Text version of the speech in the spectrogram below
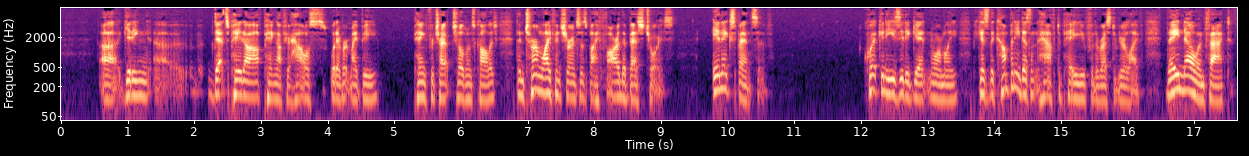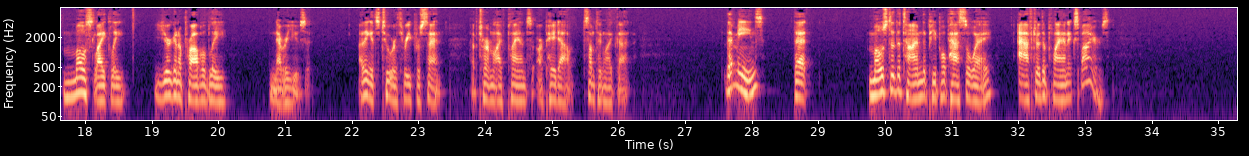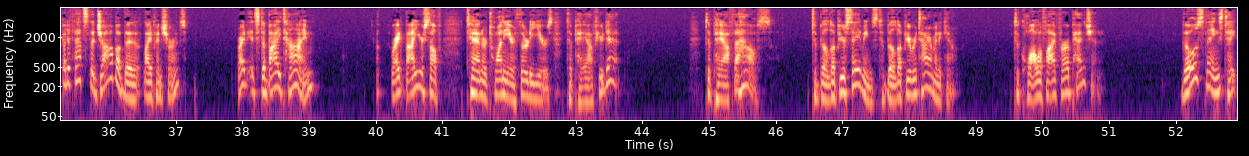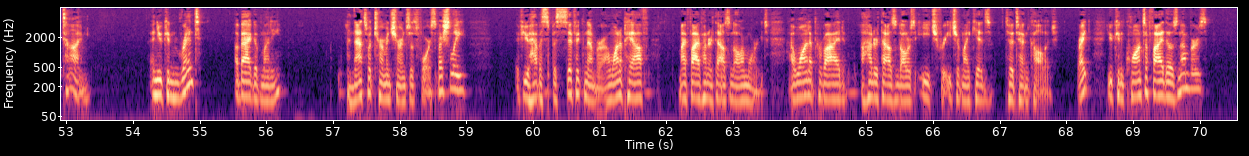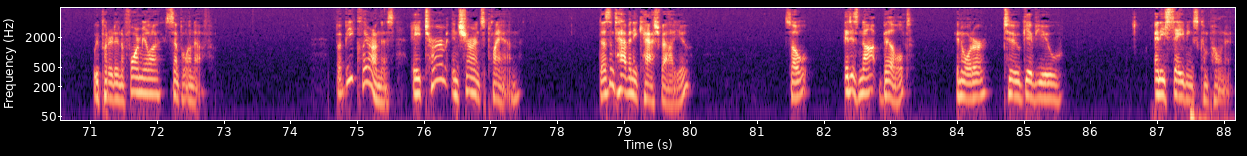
uh, getting uh, debts paid off, paying off your house, whatever it might be, paying for ch- children's college, then term life insurance is by far the best choice. Inexpensive, quick and easy to get normally because the company doesn't have to pay you for the rest of your life. They know, in fact, most likely you're going to probably never use it. I think it's 2 or 3% of term life plans are paid out, something like that. That means that most of the time the people pass away after the plan expires. But if that's the job of the life insurance, right, it's to buy time, right? Buy yourself 10 or 20 or 30 years to pay off your debt, to pay off the house, to build up your savings, to build up your retirement account to qualify for a pension. Those things take time. And you can rent a bag of money, and that's what term insurance is for, especially if you have a specific number. I want to pay off my $500,000 mortgage. I want to provide $100,000 each for each of my kids to attend college, right? You can quantify those numbers. We put it in a formula, simple enough. But be clear on this a term insurance plan doesn't have any cash value. So it is not built in order to give you any savings component.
